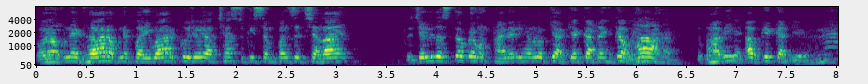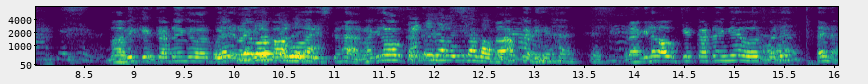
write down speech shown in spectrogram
और अपने घर अपने परिवार को जो है अच्छा सुखी संपन्न से चलाए। तो चलिए दोस्तों अब फाइनली हम लोग क्या केक काटेंगे कब हाँ, हाँ। तो भाभी आप केक काटिएगा। भाभी केक काटेंगे और पहले रंगीला बाबू बाबू और इसको हाँ रंगीला बाबू काटेगा रंगीला बाबू। आप रंगीला बाबू केक काटेंगे और पहले है। ना?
